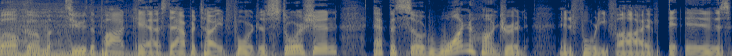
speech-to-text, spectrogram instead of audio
Welcome to the podcast, Appetite for Distortion, episode 145. It is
